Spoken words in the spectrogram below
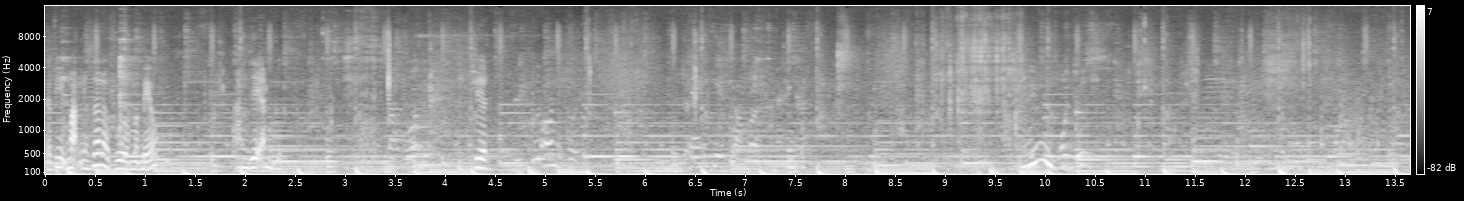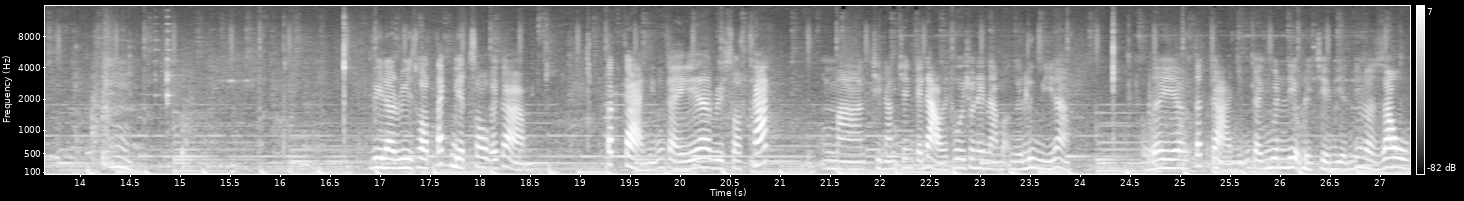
Cái vị mặn nó rất là vừa mà béo. Ăn dễ ăn được duyên. Ừ. Vì là resort tách biệt so với cả tất cả những cái resort khác mà chỉ nằm trên cái đảo này thôi, cho nên là mọi người lưu ý là ở đây ờ, tất cả những cái nguyên liệu để chế biến như là rau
